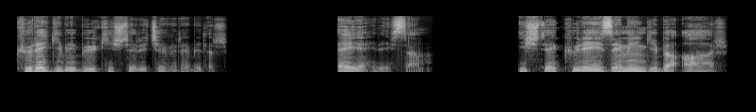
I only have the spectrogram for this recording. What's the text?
küre gibi büyük işleri çevirebilir. Ey ehli İslam! İşte küreyi zemin gibi ağır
